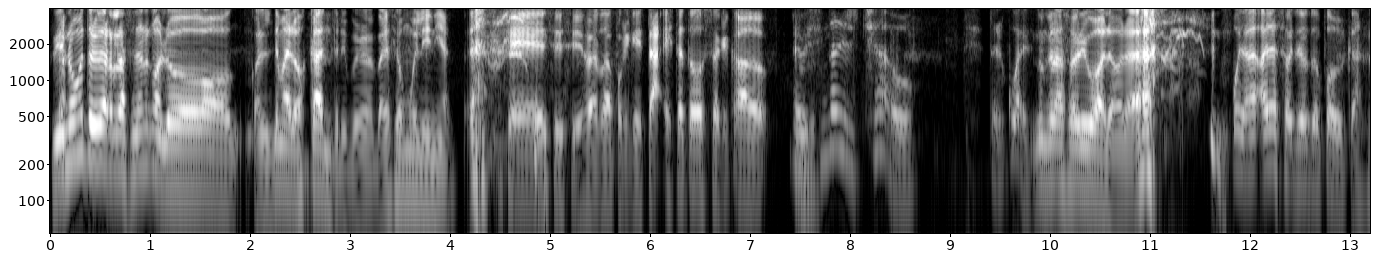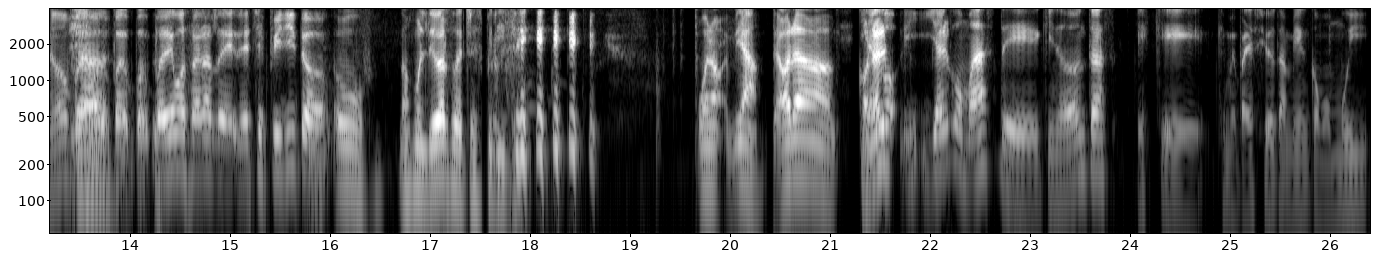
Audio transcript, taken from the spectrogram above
Sí, en un momento lo voy a relacionar con, lo, con el tema de los country, pero me pareció muy lineal. Sí, sí, sí, es verdad, porque está, está todo cercado. La vecindad del chavo. Tal cual. Nunca vas a ver igual ahora. ¿eh? Bueno, ahora sobre otro podcast, ¿no? Podemos, po- po- podemos hablar de, de Chespirito. Uf, los multiversos de Chespirito. Sí. Bueno, mira, ahora con y, Al- algo, y- y algo más de Quinodontas es que, que me pareció también como muy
